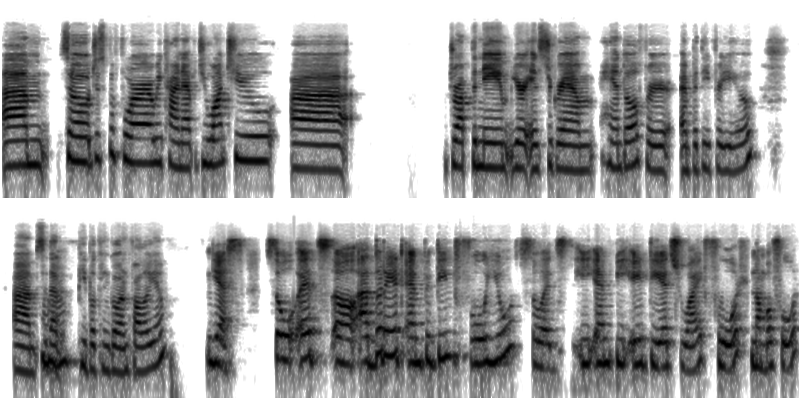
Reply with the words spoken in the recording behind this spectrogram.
um so just before we kind of do you want to uh drop the name your instagram handle for empathy for you um so mm-hmm. that people can go and follow you Yes. So it's uh, at the rate empathy for you. So it's E M P A T H Y four number four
